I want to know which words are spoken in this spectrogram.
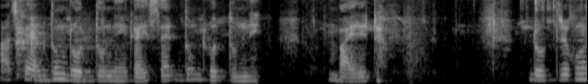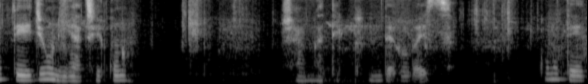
আজকে একদম রোদ্দুর নেই, গাইস, একদম রোদ্দুর নেই। বাইরেটা। রৌদ্রে কোনো তেজও নেই আছে, কোনো সাংঘাতিক। দেখো গাইস কোনো তেজ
